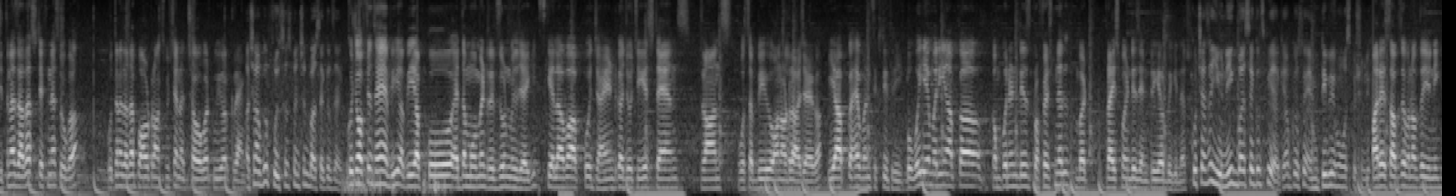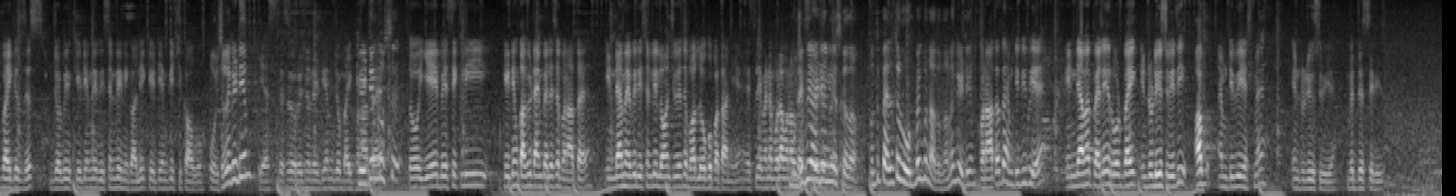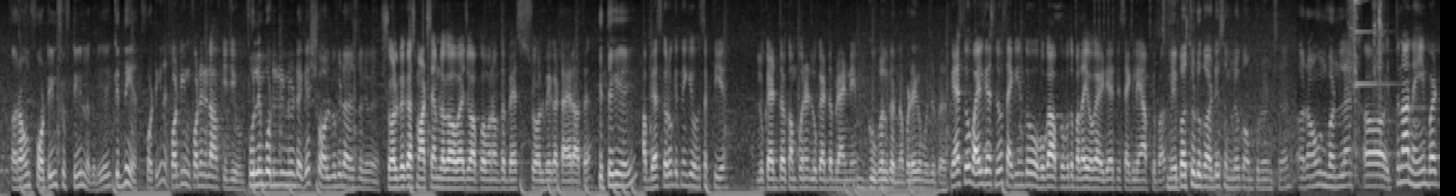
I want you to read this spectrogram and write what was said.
जितना ज़्यादा स्टिफनेस होगा उतना ज़्यादा पावर ट्रांसमिशन अच्छा होगा टू योर क्रैंक अच्छा आपको फुल सस्पेंशन बाइसाइकिल्स हैं? कुछ ऑप्शंस हैं अभी अभी आपको एट द मोमेंट रिवजोन मिल जाएगी। इसके अलावा आपको जॉइंट का जो चाहिए स्टैंड ट्रांस वो सब भी ऑन ऑर्डर आ जाएगा। ये आपका है 163 तो वही है मरीन आपका component is professional but price point is entry और बिगिनर कुछ ऐसे यूनिक बाइसाइकिल्स भी है क्या? आपके उसमें एम टी भी हो स्पेशली हमारे हिसाब से one of the unique bike is this जो अभी के ने रिसेंटली निकाली केटीएम की Chicago original K T M yes this is original ATM जो बाइक बनाता तो ये बेसिकली के काफ़ी टाइम पहले से बनाता है। इंडिया में भी रिसेंटली लॉन्च हुए थे बहुत लोगों को पता नहीं है। इसलिए मैंने बोला मुझे भी आइडिया नहीं इसका था। मतलब पहले तो रोड बाइक बनाता था ना के बनाता तो एम भी है। इंडिया में पहले रोड बाइक इंट्रोड्यूस हुई थी अब एम इसमें इंट्रोड्यूस हुई है with this series around fourteen fifteen लग रही है। कितनी है? फोर्टीन है? फोर्टीन फोर्टीन एंड हाफ़ की जी होगी। फुल इम्पोर्टेड यूनिट है क्या? शॉल के टायर्स लगे हुए हैं। शॉलबे का स्मार्ट सैम लगा हुआ है जो आपका one of the best Schwalbe का टायर आता है। कितने की है ये? आप गैस करो कितने की हो सकती है। Look at the component look at the brand name Google करना पड़ेगा मुझे पहले। गैस लो वाइल्ड गैस लो। साइकिलिंग तो होगा आपको वो तो पता ही होगा आइडिया इतनी साइकिलें हैं आपके पास। मेरे पास तो डुकाटी सिमिलर कंपोनेंट्स हैं। अराउंड वन लाख इतना नहीं बट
